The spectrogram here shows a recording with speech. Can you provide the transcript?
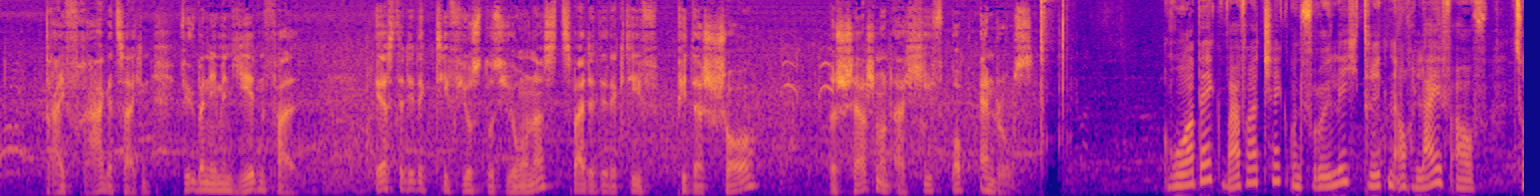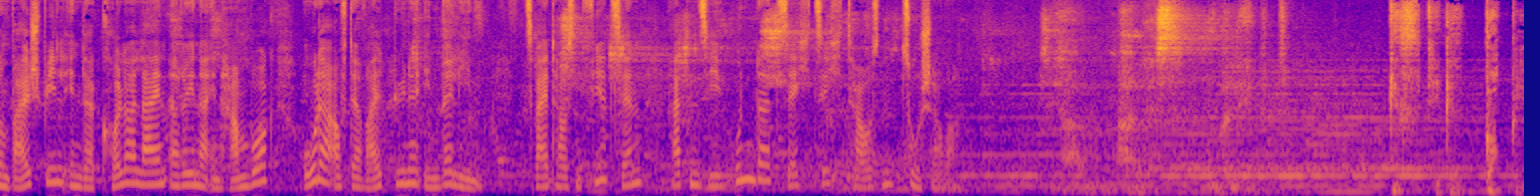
Drei Fragezeichen. Wir übernehmen jeden Fall. Erster Detektiv Justus Jonas, zweiter Detektiv Peter Shaw, Recherchen und Archiv Bob Andrews. Rohrbeck, Wawracek und Fröhlich treten auch live auf, zum Beispiel in der Collarline Arena in Hamburg oder auf der Waldbühne in Berlin. 2014 hatten sie 160.000 Zuschauer. Sie haben alles überlebt. Giftige Gockel,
